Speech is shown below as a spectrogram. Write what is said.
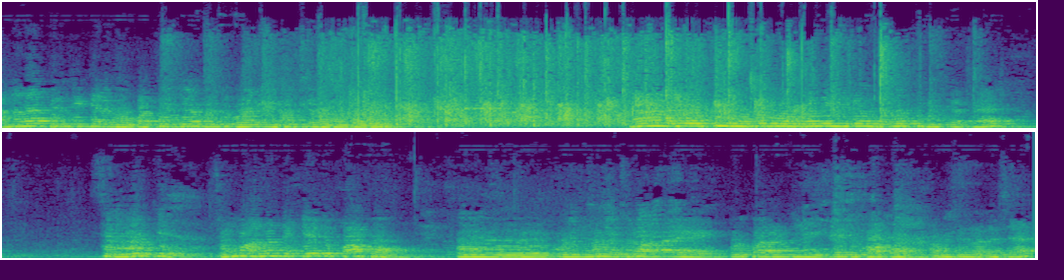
அண்ணனா தெரிஞ்சுட்டு எனக்கு ஒரு பத்து லட்சம் ரூபாய் கொடுத்து குழந்தைங்க ஃபீஸ் கட்ட கொடுத்தாரு நான் அதை வச்சு முப்பது ரூபாய் குழந்தைங்க ஃபீஸ் கட்டினேன் சரி ஓகே சும்மா அண்ணன் கேட்டு பார்ப்போம். ஒரு ஒரு மூணு லட்ச ரூபா அண்ணன் கொடுப்பாரான்னு சொல்லி கேட்டு பார்ப்போம். அப்படின்னு சொல்லி நினைச்சேன்.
